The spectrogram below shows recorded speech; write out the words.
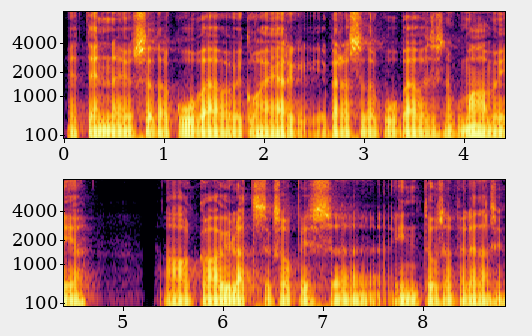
et enne just seda kuupäeva või kohe järgi, pärast seda kuupäeva siis nagu maha müüa. Aga üllatuseks hoopis äh, hind tõuseb veel edasi.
